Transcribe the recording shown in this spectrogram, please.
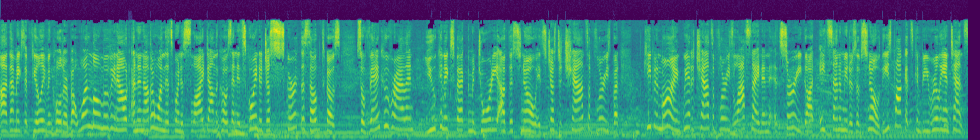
uh, that makes makes it feel even colder. But one low moving out and another one that's going to slide down the coast and it's going to just skirt the south coast. So, Vancouver Island, you can expect the majority of the snow. It's just a chance of flurries. But keep in mind, we had a chance of flurries last night and Surrey got eight centimeters of snow. These pockets can be really intense.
